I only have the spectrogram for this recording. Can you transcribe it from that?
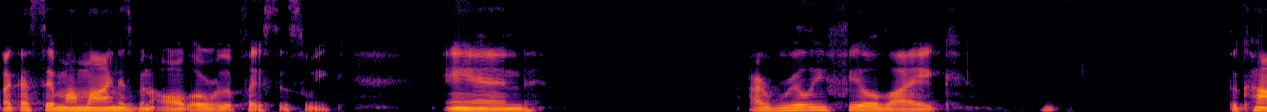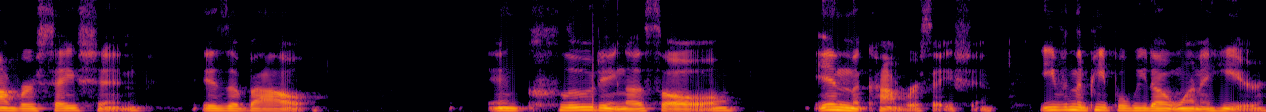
like I said, my mind has been all over the place this week. And I really feel like the conversation is about including us all in the conversation, even the people we don't want to hear,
